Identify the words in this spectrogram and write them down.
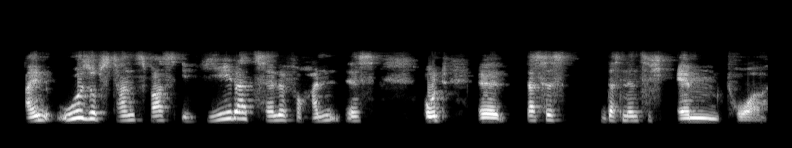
Ein Ursubstanz, was in jeder Zelle vorhanden ist. Und äh, das ist das nennt sich mTOR.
